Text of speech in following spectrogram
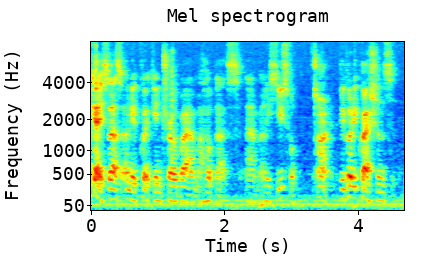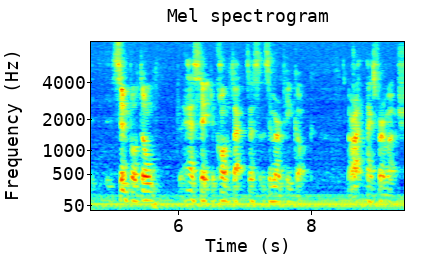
Okay, so that's only a quick intro, but um, I hope that's um, at least useful. Alright, if you've got any questions, simple, don't hesitate to contact us at Zimmer and Peacock. Alright, thanks very much.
